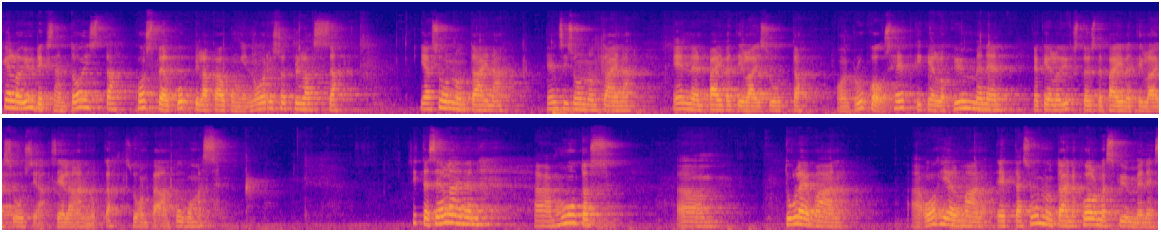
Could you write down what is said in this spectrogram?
Kello 19 Kospel Kuppila kaupungin nuorisotilassa ja sunnuntaina, ensi sunnuntaina ennen päivätilaisuutta on rukoushetki kello 10 ja kello 11 päivätilaisuus ja siellä Annukka Suompää on puhumassa. Sitten sellainen ää, muutos ää, tulevaan ohjelmaan, että sunnuntaina 30.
